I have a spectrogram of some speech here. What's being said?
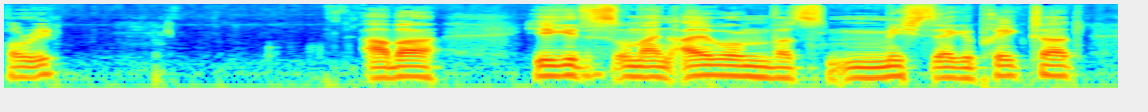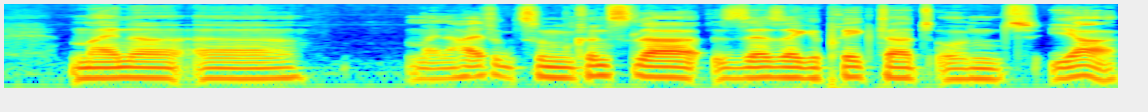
Sorry. Aber hier geht es um ein Album, was mich sehr geprägt hat, meine, äh, meine Haltung zum Künstler sehr, sehr geprägt hat. Und ja,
